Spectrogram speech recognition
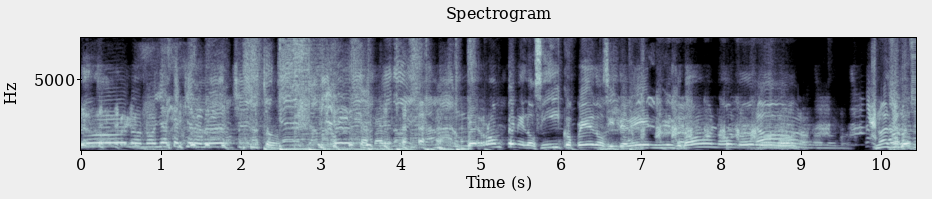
no, no, no, ya te quiero ver, chiquito. Te rompen el hocico, pedo, si te ven. No, no, no, no, no. No es Los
